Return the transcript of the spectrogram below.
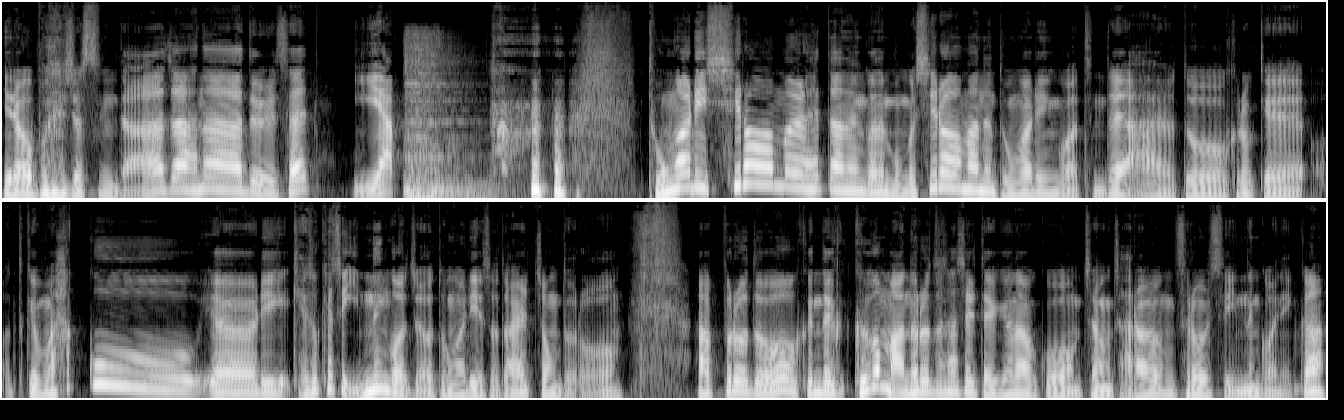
이라고 보내주셨습니다. 자, 하나, 둘, 셋. 얍. 동아리 실험을 했다는 거는 뭔가 실험하는 동아리인 것 같은데, 아유, 또 그렇게 어떻게 보면 학구열이 계속해서 있는 거죠. 동아리에서도 할 정도로. 앞으로도, 근데 그것만으로도 사실 대견하고 엄청 자랑스러울 수 있는 거니까,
